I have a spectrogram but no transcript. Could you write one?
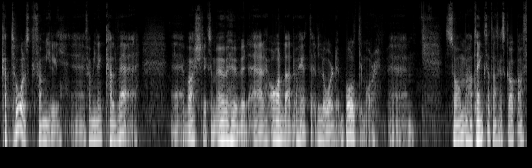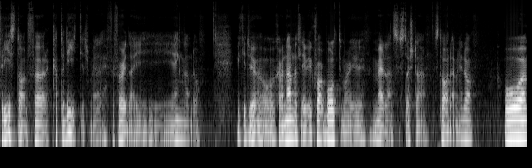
katolsk familj, eh, familjen Calvert, Eh, vars liksom överhuvud är adlad och heter Lord Baltimore. Eh, som har tänkt sig att han ska skapa en fristad för katoliker som är förföljda i, England. Då. Vilket ju, och själva namnet lever ju kvar. Baltimore är ju Marylands största stad även idag. Och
